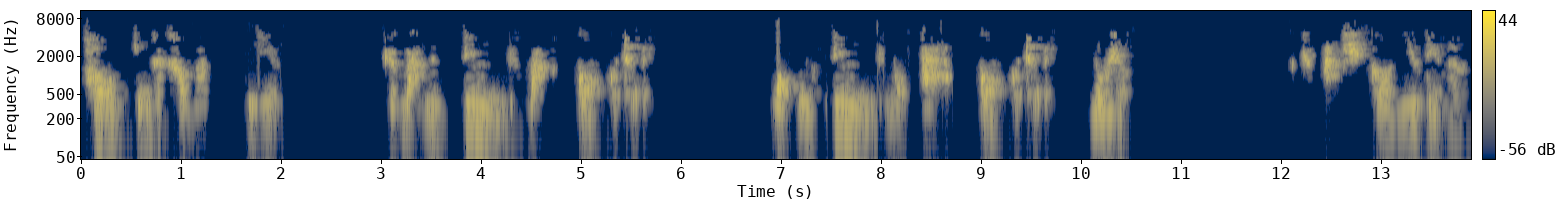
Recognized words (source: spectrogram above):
Hồn chúng ta không bao bị diệt. Các bạn nên tin các bạn con của thượng đế một người tin một à con của thượng đế đúng rồi. Các bạn sẽ có nhiều tiền hơn.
